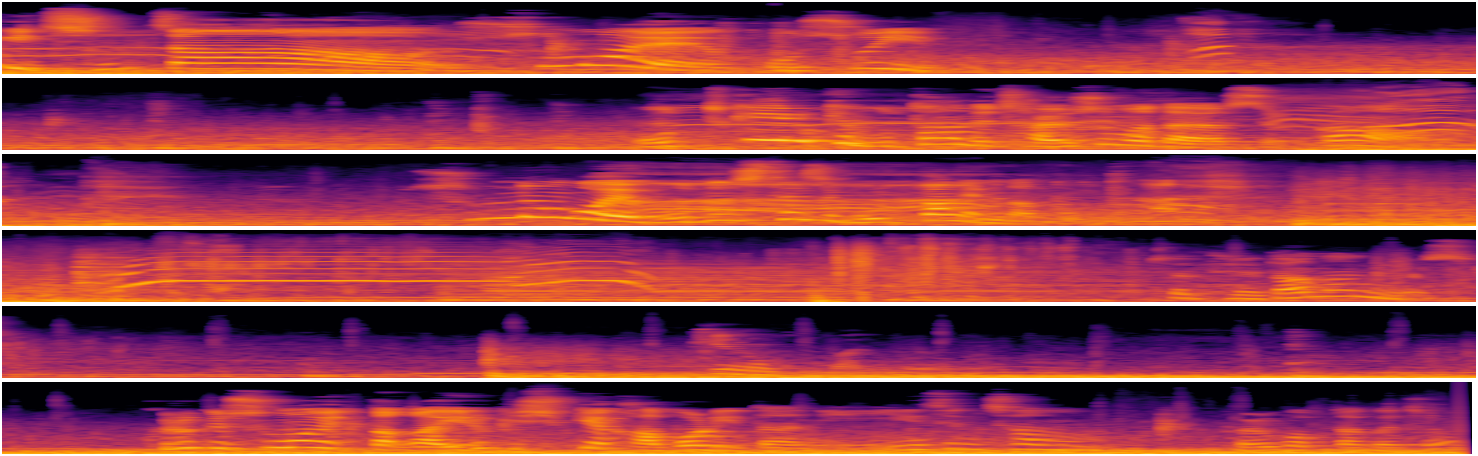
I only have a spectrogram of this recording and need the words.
픽이 진짜 숨어의 고수임. 어떻게 이렇게 못하는데 잘 숨어 다녔을까? 숨는 거에 모든 스탯에 몰빵했나 봐. 진짜 대단한 녀석. 웃기는구만요. 그렇게 숨어 있다가 이렇게 쉽게 가버리다니 인생 참 별거 없다 그죠?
